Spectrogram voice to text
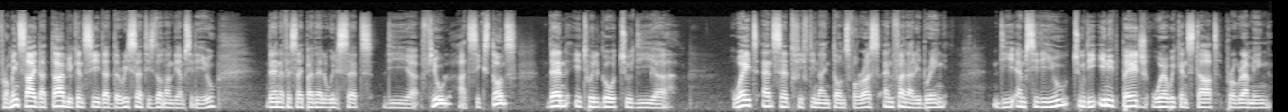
from inside that time, you can see that the reset is done on the MCDU. Then FSI panel will set the uh, fuel at 6 tons. Then it will go to the uh, weight and set 59 tons for us and finally bring the MCDU to the init page where we can start programming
